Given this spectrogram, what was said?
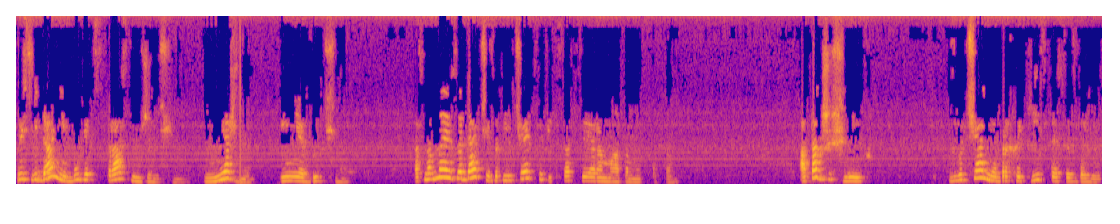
При свидании будет страстным женщиной, нежной и необычной. Основная задача заключается в фиксации аромата мускуса, а также шлейф. Звучание бархатистое создается,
